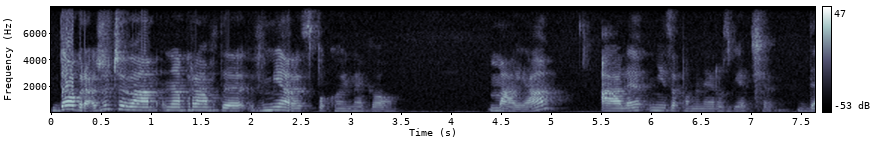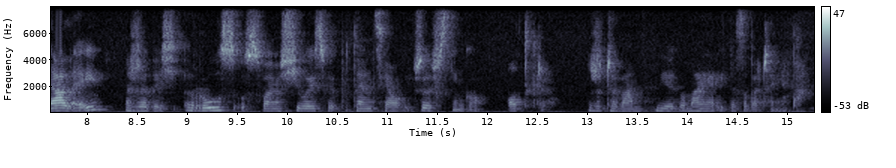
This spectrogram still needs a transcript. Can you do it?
Dobra, życzę Wam naprawdę w miarę spokojnego maja, ale nie zapominaj rozwijać się dalej, żebyś rósł swoją siłę i swój potencjał i przede wszystkim go odkrył. Życzę Wam miłego maja i do zobaczenia. Pa!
